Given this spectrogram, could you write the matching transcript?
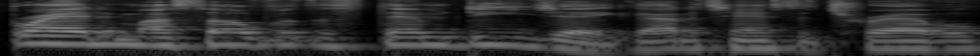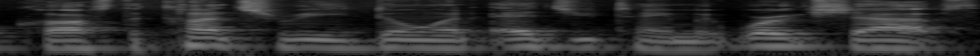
branded myself as a STEM DJ, got a chance to travel across the country doing edutainment workshops,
